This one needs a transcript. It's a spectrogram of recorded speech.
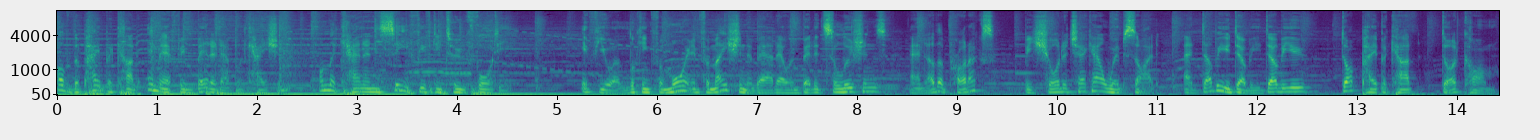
of the PaperCut MF embedded application on the Canon C5240. If you are looking for more information about our embedded solutions and other products, be sure to check our website at www.papercut.com.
